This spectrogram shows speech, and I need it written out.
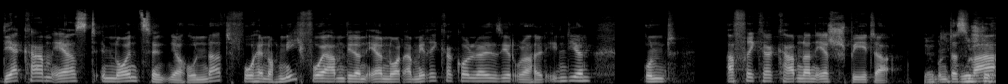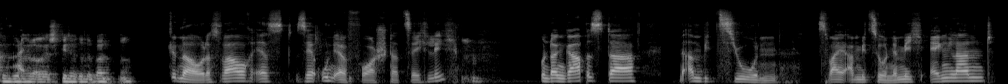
der kam erst im 19. Jahrhundert, vorher noch nicht. Vorher haben die dann eher Nordamerika kolonisiert oder halt Indien und Afrika kam dann erst später. Ja, die Und das Rohstoffe war wurden halt auch erst später relevant, ne? Genau, das war auch erst sehr unerforscht tatsächlich. Und dann gab es da eine Ambition, zwei Ambitionen, nämlich England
